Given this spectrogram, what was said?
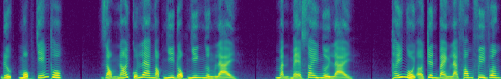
Được, một chén thô. Giọng nói của La Ngọc Nhi đột nhiên ngừng lại. Mạnh mẽ xoay người lại. Thấy ngồi ở trên bàn là Phong Phi Vân.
